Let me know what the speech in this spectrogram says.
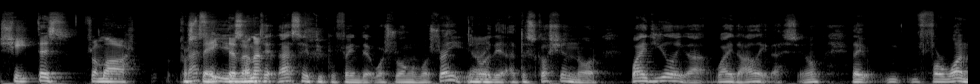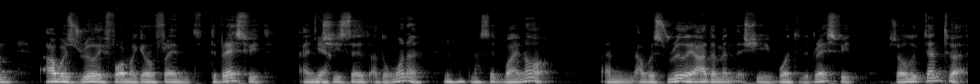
shaped us from our That's how, perspective, that's how people find out what's wrong and what's right. You know, the, a discussion or why do you like that? Why do I like this? You know, like for one, I was really for my girlfriend to breastfeed, and Yeah. she said I don't want to, Mm-hmm. and I said why not? And I was really adamant that she wanted to breastfeed, so I looked into it,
